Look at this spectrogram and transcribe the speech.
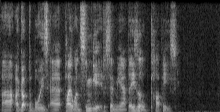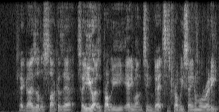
Uh, I got the boys at Play One Sim Gear to send me out these little puppies. Check those little suckers out. So you guys are probably, anyone that's in vets has probably seen them already,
